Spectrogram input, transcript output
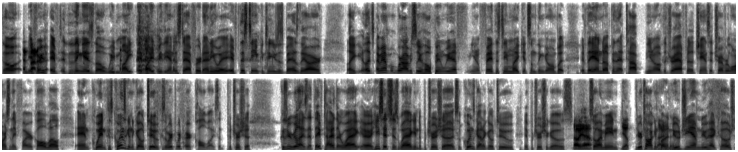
Though And if we if, if the thing is though we might it might be the end of Stafford anyway. If this team continues as bad as they are like let's I mean we're obviously hoping we have you know faith this team might get something going but if they end up in that top you know of the draft at a chance at Trevor Lawrence and they fire Caldwell and Quinn because Quinn's gonna go too because we're, we're or Caldwell I said Patricia because we realize that they've tied their wag uh, he's hitched his wagon to Patricia so Quinn's got to go too if Patricia goes Oh yeah. so I mean, Yep. you're talking Time about a to- new GM, new head coach.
